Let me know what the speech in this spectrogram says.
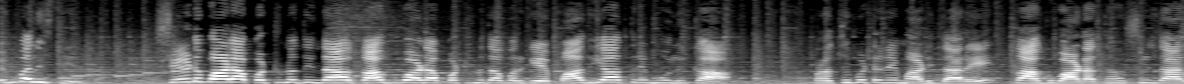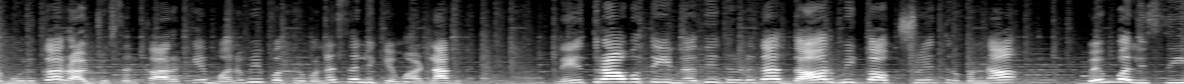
ಬೆಂಬಲಿಸಿ ಅಂತ. ಶೇಡುಬಾಳ ಪಟ್ಟಣದಿಂದ ಕಾಗವಾಡ ಪಟ್ಟಣದವರೆಗೆ ಪಾದಯಾತ್ರೆ ಮೂಲಕ ಪ್ರತಿಭಟನೆ ಮಾಡಿದ್ದಾರೆ. ಕಾಗವಾಡ ತಹಶೀಲ್ದಾರ್ ಮೂಲಕ ರಾಜ್ಯ ಸರ್ಕಾರಕ್ಕೆ ಮನವಿ ಪತ್ರವನ್ನು ಸಲ್ಲಿಕೆ ಮಾಡಲಾಗಿದೆ. ನೇತ್ರಾವತಿ ನದಿ ದಡದ ಧಾರ್ಮಿಕ ಕ್ಷೇತ್ರವನ್ನ ಬೆಂಬಲಿಸಿ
